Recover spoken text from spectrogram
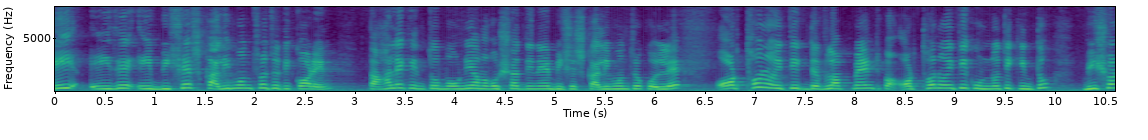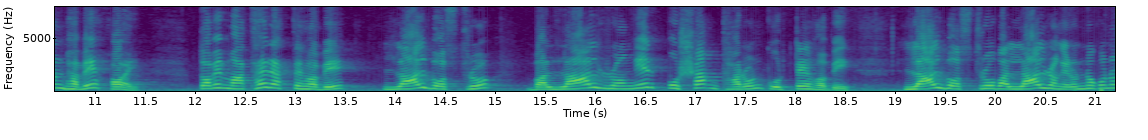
এই এই যে, এই বিশেষ কালী মন্ত্র যদি করেন, তাহলে কিন্তু মৌনী অমাবস্যার দিনে বিশেষ কালী মন্ত্র করলে অর্থনৈতিক ডেভেলপমেন্ট বা অর্থনৈতিক উন্নতি কিন্তু ভীষণভাবে হয়। তবে মাথায় রাখতে হবে, লাল বস্ত্র বা লাল রঙের পোশাক ধারণ করতে হবে। লাল বস্ত্র বা লাল রঙের, অন্য কোনো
